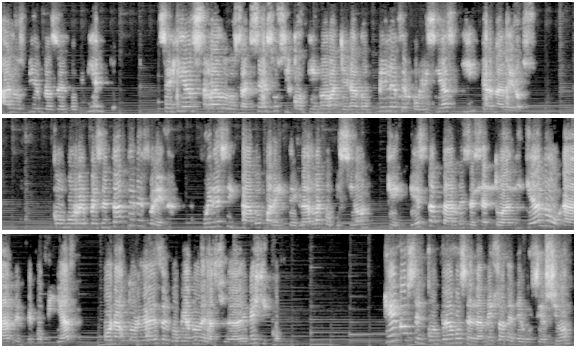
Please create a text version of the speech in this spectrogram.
a los miembros del movimiento. Seguían cerrados los accesos y continuaban llegando miles de policías y granaderos. Como representante de Frena, fui designado para integrar la comisión que esta tarde se sentó a dialogar, entre comillas, con autoridades del gobierno de la Ciudad de México. ¿Qué nos encontramos en la mesa de negociación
